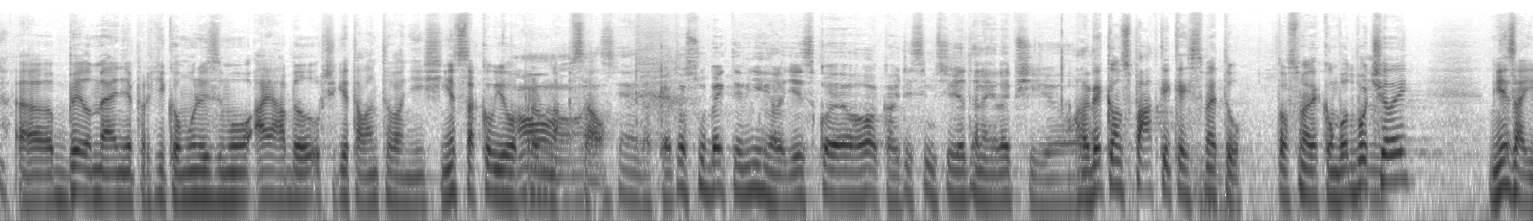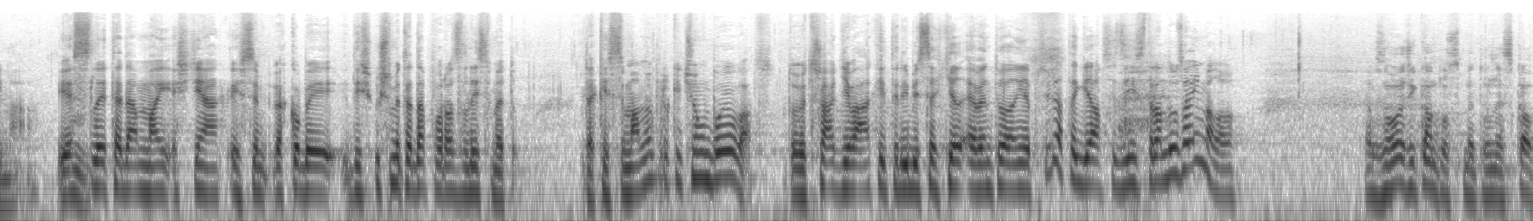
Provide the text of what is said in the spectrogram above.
uh, byl méně proti komunismu a já byl určitě talentovanější. Něco takového opravdu no, napsal. Jasně, tak je to subjektivní hledisko jeho a každý si myslí, že je to nejlepší. Že jo? Ale dekom zpátky ke smetu. To jsme dekom odbočili. Hmm. Mě zajímá, jestli teda mají ještě nějak, jestli, jakoby, když už jsme teda porazili smetu, tak jestli máme proti čemu bojovat. To je třeba diváky, který by se chtěl eventuálně přidat, tak já si z ní stranu zajímalo. Tak znovu říkám, to jsme tu dneska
